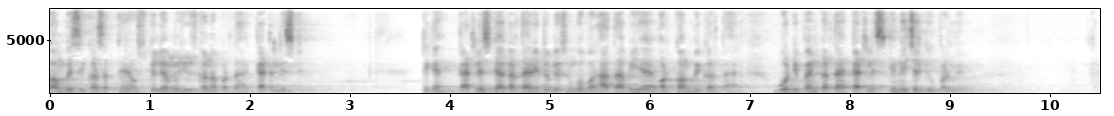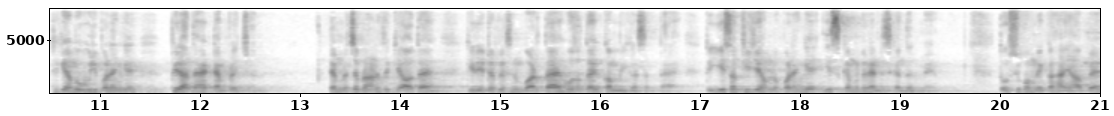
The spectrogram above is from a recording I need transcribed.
कम बेसिक कर सकते हैं, उसके लिए हमें यूज़ करना पड़ता है कैटलिस्ट ठीक है? कैटलिस्ट क्या करता है? रेट ऑफ़ रिएक्शन को बढ़ाता भी है और कम भी करता है। वो डिपेंड करता है कैटलिस्ट के नेचर के ऊपर में। ठीक है? हम वही पढ़ेंगे। फिर आता है टेम्परेचर टेम्परेचर बढ़ाने से क्या होता है कि रेट ऑफ़ रिएक्शन बढ़ता है, हो सकता है कम भी कर सकता है। तो ये सब चीज़ें हम लोग पढ़ेंगे इस केमिकल कैटलिस्ट के अंदर में। तो उसी को हमने कहा यहाँ पे,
